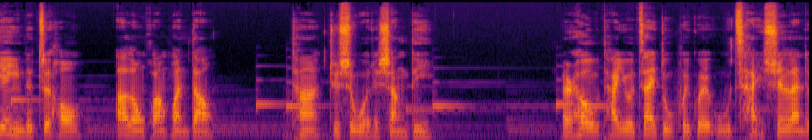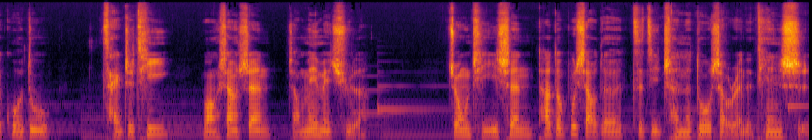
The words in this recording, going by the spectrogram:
电影的最后，阿龙缓缓道：“他就是我的上帝。”而后，他又再度回归五彩绚烂的国度，踩着梯往上升，找妹妹去了。终其一生，他都不晓得自己成了多少人的天使。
